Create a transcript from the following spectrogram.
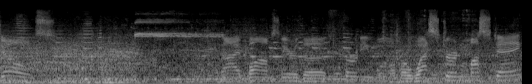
Jones. Dive bombs near the 31 for Western Mustang.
